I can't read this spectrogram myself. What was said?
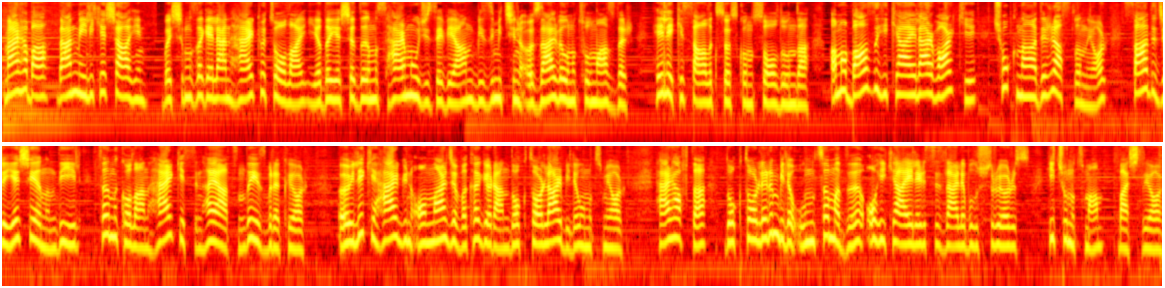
Merhaba, ben Melike Şahin. Başımıza gelen her kötü olay ya da yaşadığımız her mucizevi an bizim için özel ve unutulmazdır. Hele ki sağlık söz konusu olduğunda. Ama bazı hikayeler var ki çok nadir rastlanıyor, sadece yaşayanın değil, tanık olan herkesin hayatında iz bırakıyor. Öyle ki her gün onlarca vaka gören doktorlar bile unutmuyor. Her hafta doktorların bile unutamadığı o hikayeleri sizlerle buluşturuyoruz. Hiç unutmam başlıyor.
